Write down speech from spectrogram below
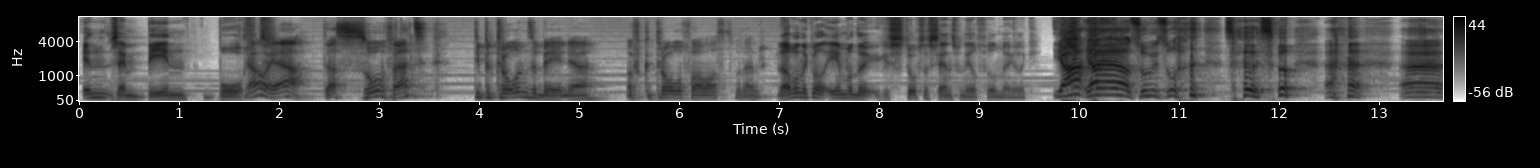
in zijn been boort. Oh ja, dat is zo vet. Die patrol in zijn been, ja. Of control of wat was het, whatever. Dat vond ik wel een van de gestoorde scènes van de hele film eigenlijk. Ja, ja, ja, ja, sowieso. sowieso. Eh, eh,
